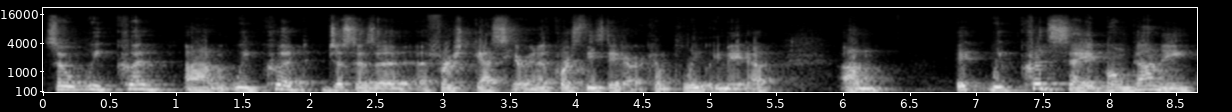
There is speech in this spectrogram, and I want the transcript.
So we could, um, we could just as a, a, first guess here, and of course these data are completely made up, um, it, we could say Bongani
